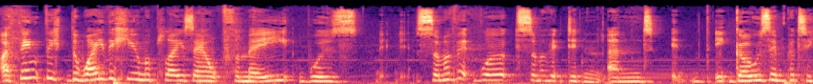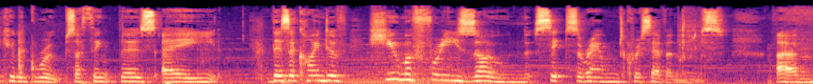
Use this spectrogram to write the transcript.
I think the the way the humour plays out for me was some of it worked, some of it didn't, and it, it goes in particular groups. I think there's a there's a kind of humour free zone that sits around Chris Evans. Um,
